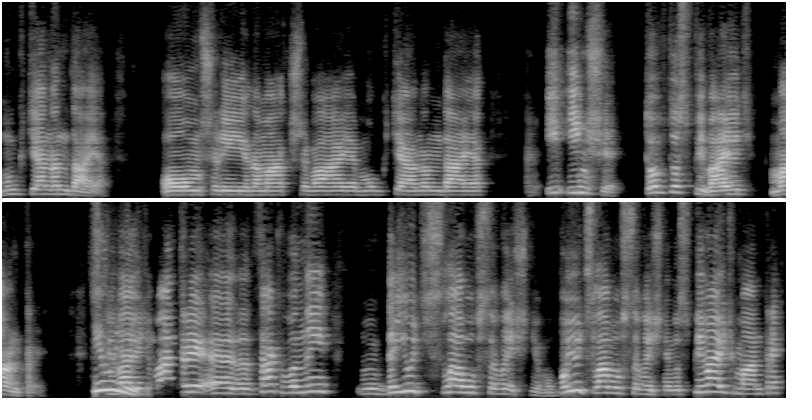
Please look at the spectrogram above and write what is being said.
Муктянандая. Ом Шрі Намах Шивая Муктянандая. І інші. Тобто співають мантри. Співають мантри, так вони дають славу Всевишньому, поють славу Всевишньому, співають мантри,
